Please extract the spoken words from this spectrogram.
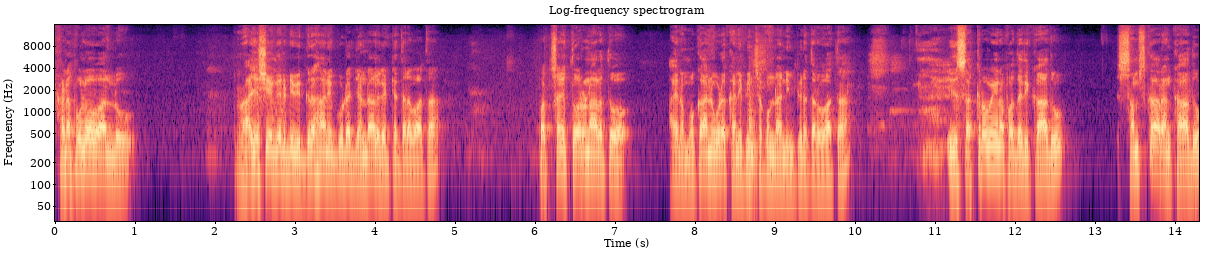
కడపలో వాళ్ళు రాజశేఖర రెడ్డి విగ్రహానికి కూడా జెండాలు కట్టిన తర్వాత పచ్చని తోరణాలతో ఆయన ముఖాన్ని కూడా కనిపించకుండా నింపిన తర్వాత ఇది సక్రమమైన పద్ధతి కాదు సంస్కారం కాదు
